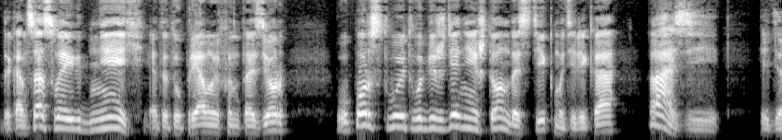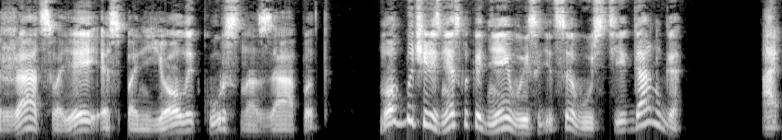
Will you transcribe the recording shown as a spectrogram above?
До конца своих дней этот упрямый фантазер упорствует в убеждении, что он достиг материка Азии и, держа от своей эспаньолы курс на запад, мог бы через несколько дней высадиться в устье Ганга. А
